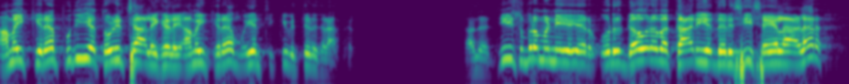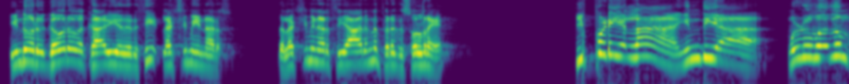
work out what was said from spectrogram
அமைக்கிற புதிய தொழிற்சாலைகளை அமைக்கிற முயற்சிக்கு வித்திடுகிறார்கள். அந்த ஜி. சுப்பிரமணியர் ஒரு கௌரவ காரியதரிசி செயலாளர் இன்னொரு கௌரவ காரியதரிசி லட்சுமி நரசு. இந்த லட்சுமி நரசு யாருன்னு பிறகு சொல்கிறேன் இப்படியெல்லாம் இந்தியா முழுவதும்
